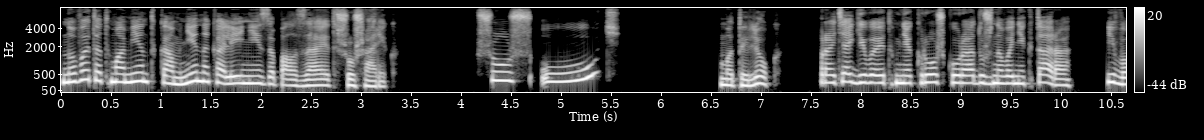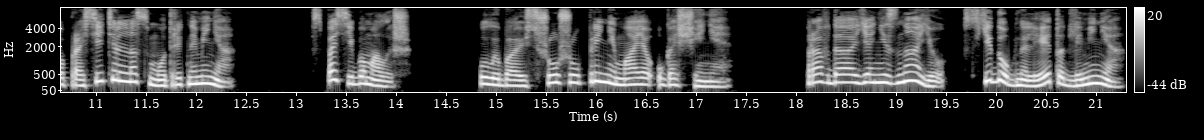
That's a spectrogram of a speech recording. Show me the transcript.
но в этот момент ко мне на колени заползает шушарик. «Шуш-уть?» Мотылек протягивает мне крошку радужного нектара и вопросительно смотрит на меня. «Спасибо, малыш». Улыбаюсь Шушу, принимая угощение. Правда, я не знаю, съедобно ли это для меня.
